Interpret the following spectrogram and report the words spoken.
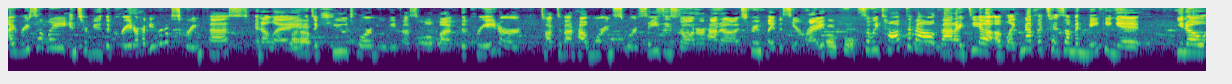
I recently interviewed the creator. Have you heard of Screamfest in LA? It's a huge horror movie festival, but the creator talked about how Martin Scorsese's daughter had a screenplay this year, right? Oh, cool. So we talked about that idea of like nepotism and making it, you know,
